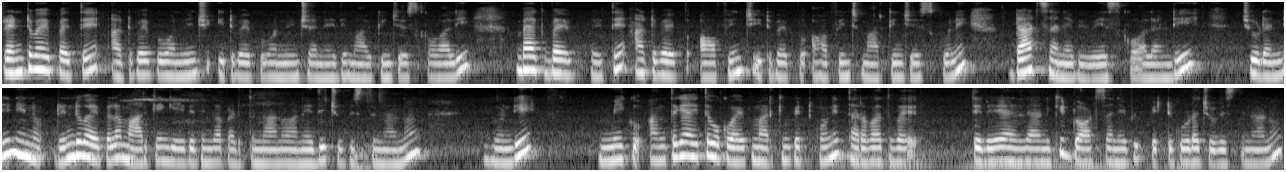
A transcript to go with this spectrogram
ఫ్రంట్ వైపు అయితే అటువైపు వన్ ఇంచ్ ఇటువైపు వన్ ఇంచ్ అనేది మార్కింగ్ చేసుకోవాలి. బ్యాక్ వైపు అయితే అటువైపు హాఫ్ ఇంచ్ ఇటువైపు హాఫ్ ఇంచ్ మార్కింగ్ చేసుకొని డాట్స్ అనేవి వేసుకోవాలండి. చూడండి నేను రెండు వైపులా మార్కింగ్ ఏ విధంగా పెడుతున్నాను అనేది చూపిస్తున్నాను. ఇవ్వండి. మీకు అంతగా అయితే ఒకవైపు మార్కింగ్ పెట్టుకొని తర్వాత వై తెలియడానికి డాట్స్ అనేవి పెట్టి కూడా చూపిస్తున్నాను.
